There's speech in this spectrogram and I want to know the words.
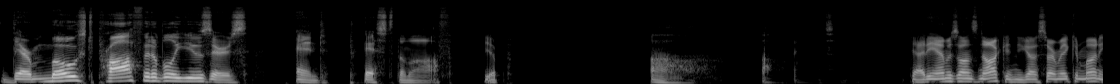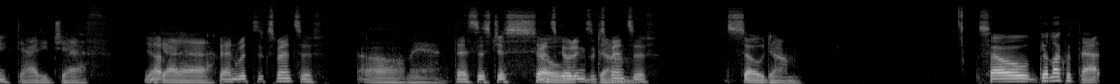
their most profitable users and pissed them off Yep. Oh oh amazon Daddy Amazon's knocking. You got to start making money. daddy jeff Yep. you gotta Bandwidth's expensive. oh man this is just so Transcoding's dumb. expensive. So dumb. So good luck with that.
